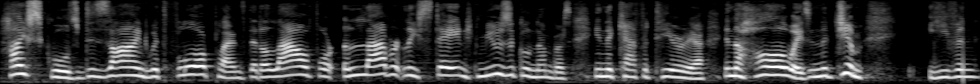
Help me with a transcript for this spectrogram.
high schools designed with floor plans that allow for elaborately staged musical numbers in the cafeteria, in the hallways, in the gym, even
